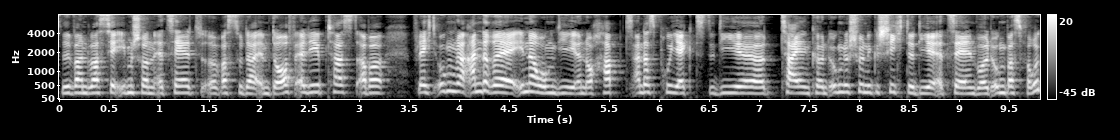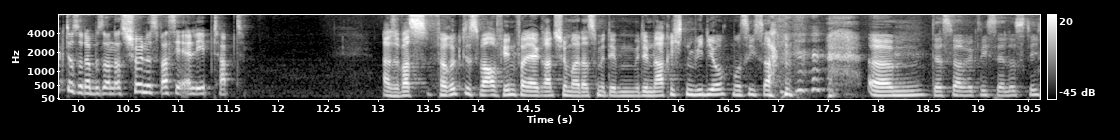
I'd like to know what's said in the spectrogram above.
Silvan, du hast ja eben schon erzählt, äh, was du da im Dorf erlebt hast, aber vielleicht irgendeine andere Erinnerung, die ihr noch habt an das Projekt, die ihr teilen könnt, irgendeine schöne Geschichte, die ihr erzählen wollt, irgendwas Verrücktes oder besonders Schönes, was ihr erlebt habt. Also was Verrücktes war auf jeden Fall ja gerade schon mal das mit dem, mit dem Nachrichtenvideo, muss ich sagen. ähm, das war wirklich sehr lustig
